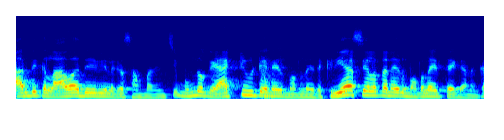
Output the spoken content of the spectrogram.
ఆర్థిక లావాదేవీలకు సంబంధించి ముందు ఒక యాక్టివిటీ అనేది మొదలైతే క్రియాశీలత అనేది మొదలైతే కనుక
